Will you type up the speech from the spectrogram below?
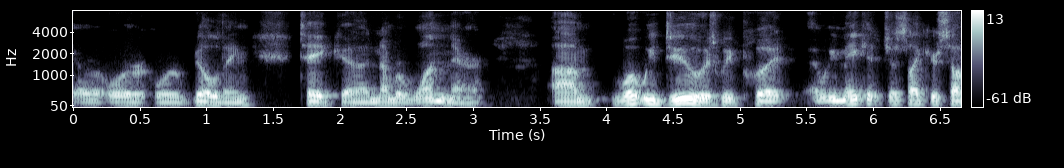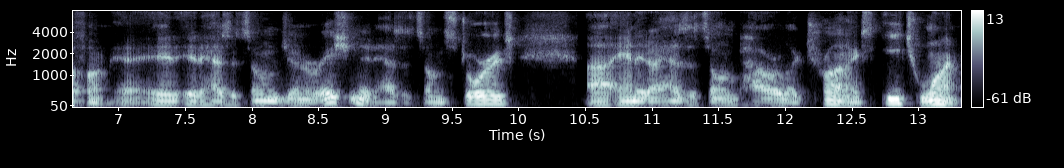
or, or, or building, take uh, number one there, um, what we do is we put, we make it just like your cell phone. It, it has its own generation, it has its own storage, uh, and it has its own power electronics, each one.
